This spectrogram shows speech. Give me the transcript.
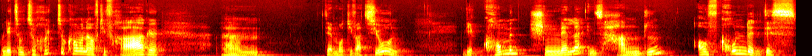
Und jetzt um zurückzukommen auf die Frage ähm, der Motivation. Wir kommen schneller ins Handeln aufgrund des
